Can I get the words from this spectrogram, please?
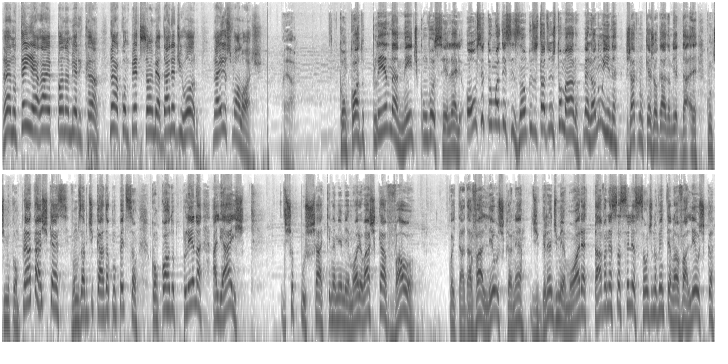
Né? Não tem é, ah, é pan-americano. Não, a competição é medalha de ouro. Não é isso, Valoche? É. Concordo plenamente com você, Lélio. Ou você toma uma decisão que os Estados Unidos tomaram. Melhor não ir, né? Já que não quer jogar da, da, é, com o time completo, ah, esquece. Vamos abdicar da competição. Concordo plena. Aliás, deixa eu puxar aqui na minha memória. Eu acho que a Val coitada, a Valeuska, né? De grande memória, estava nessa seleção de 99. Valeuska,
